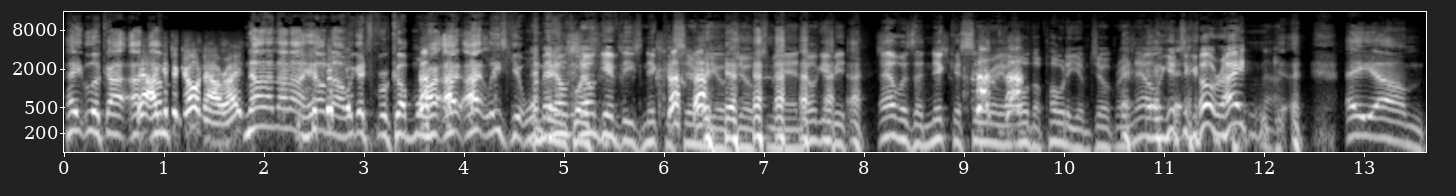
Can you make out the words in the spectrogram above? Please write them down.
Hey, look, I, I, yeah, I get to go now, right? No, no, no, no. Hell no. We got you for a couple more. I, I at least get one. Hey, man, don't, don't, give these Nick Caserio jokes, man. Don't give me that was a Nick Caserio on the podium joke right now. We get to go, right? No. Hey, um,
